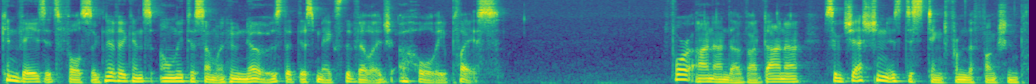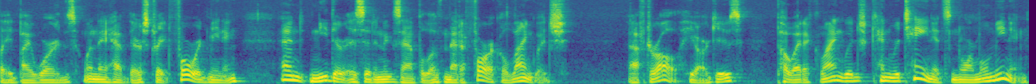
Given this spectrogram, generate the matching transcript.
conveys its full significance only to someone who knows that this makes the village a holy place. For Anandavardhana, suggestion is distinct from the function played by words when they have their straightforward meaning, and neither is it an example of metaphorical language. After all, he argues, poetic language can retain its normal meaning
